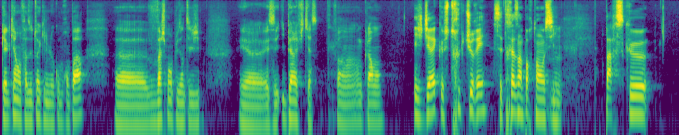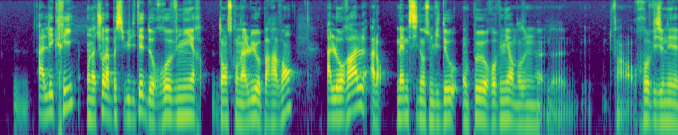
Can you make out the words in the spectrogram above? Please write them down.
quelqu'un en face de toi qui ne le comprend pas, vachement plus intelligible. Et, et c'est hyper efficace. Enfin, clairement. Et je dirais que structurer, c'est très important aussi. Mm. Parce que à l'écrit, on a toujours la possibilité de revenir dans ce qu'on a lu auparavant. À l'oral, alors même si dans une vidéo, on peut revenir dans une. euh, Enfin, revisionner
